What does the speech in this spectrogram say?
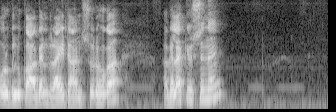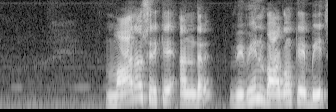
और ग्लूकागन राइट आंसर होगा। अगला क्वेश्चन है, मानव शरीर के अंदर विभिन्न भागों के बीच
